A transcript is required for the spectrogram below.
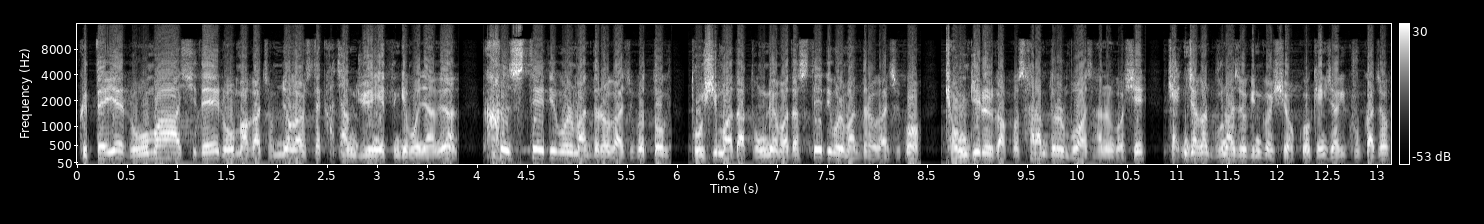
그때의 로마 시대에 로마가 점령했을 때 가장 유행했던 게 뭐냐면 큰 스테디움을 만들어 가지고 또 도시마다 동네마다 스테디움을 만들어 가지고 경기를 갖고 사람들을 모아서 하는 것이 굉장한 문화적인 것이었고 굉장히 국가적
